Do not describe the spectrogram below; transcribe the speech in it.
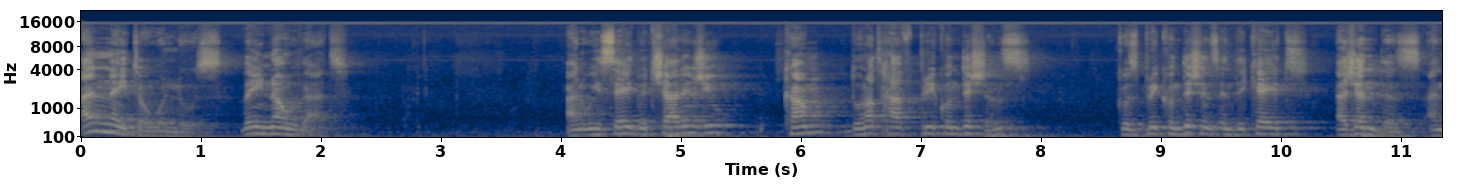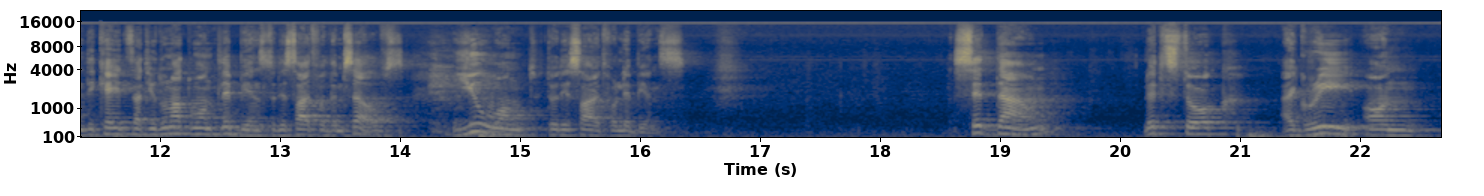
And NATO will lose. They know that. And we said we challenge you, come, do not have preconditions, because preconditions indicate agendas, indicate that you do not want Libyans to decide for themselves. You want to decide for Libyans. Sit down Let's talk, agree on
